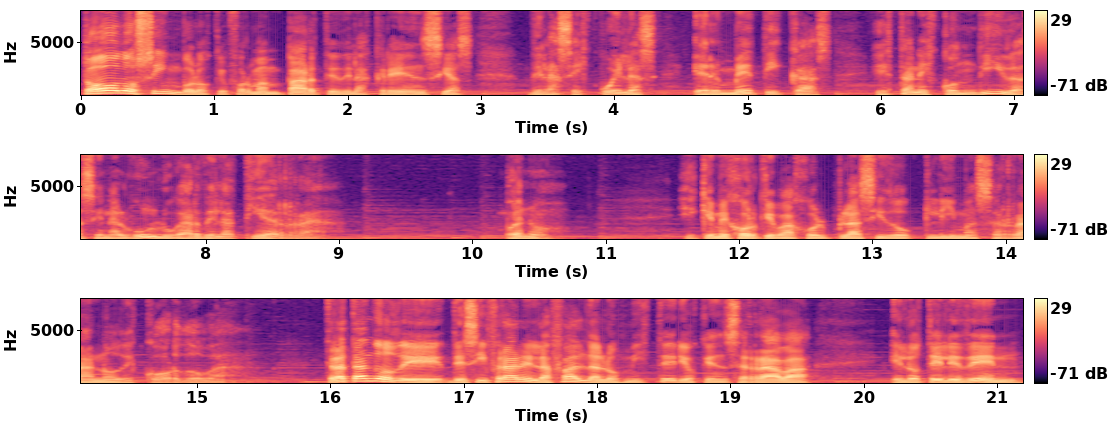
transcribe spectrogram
Todos símbolos que forman parte de las creencias de las escuelas herméticas están escondidas en algún lugar de la tierra. Bueno, y qué mejor que bajo el plácido clima serrano de Córdoba. Tratando de descifrar en la falda los misterios que encerraba el Hotel Edén,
